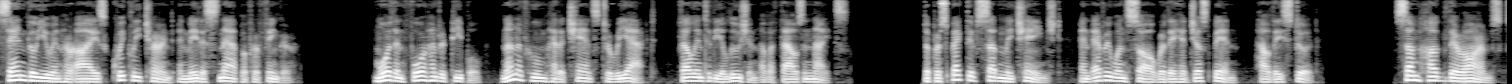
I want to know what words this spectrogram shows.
Sangoyu in her eyes quickly turned and made a snap of her finger. More than 400 people, none of whom had a chance to react, fell into the illusion of a thousand nights. The perspective suddenly changed, and everyone saw where they had just been, how they stood. Some hugged their arms,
